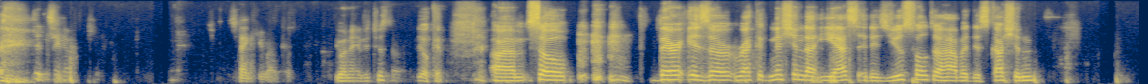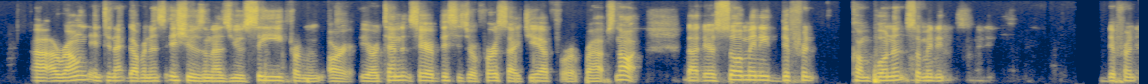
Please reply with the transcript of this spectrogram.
Thank you, welcome. You want to introduce? Okay. Um, so there is a recognition that yes, it is useful to have a discussion uh, around internet governance issues. And as you see from our, your attendance here, if this is your first IGF or perhaps not, that there's so many different components, so many different.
